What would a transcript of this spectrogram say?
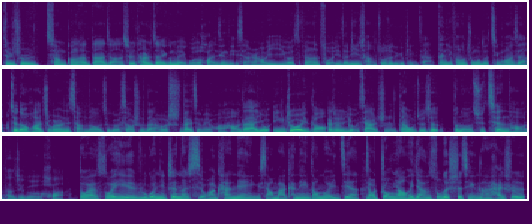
其实就是像刚才大家讲的，其实它是在一个美国的环境底下，然后以一个非常左翼的立场做出的一个评价。但你放到中国的情况下，这段话只会让你想到这个《小时代》和《时代姐妹花》，好像大家有 enjoy 到，它就是有价值。但我觉得这不能去嵌套它这个话。对，所以如果你真的喜欢看电影，想把看电影当做一件比较重要和严肃的事情，那还是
